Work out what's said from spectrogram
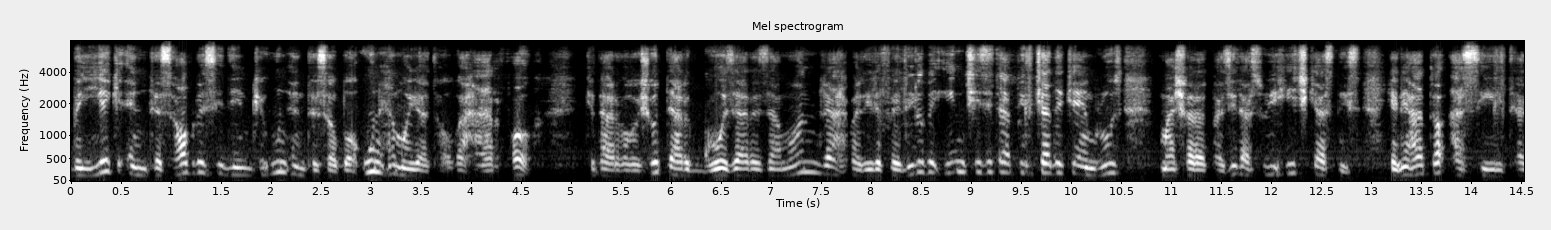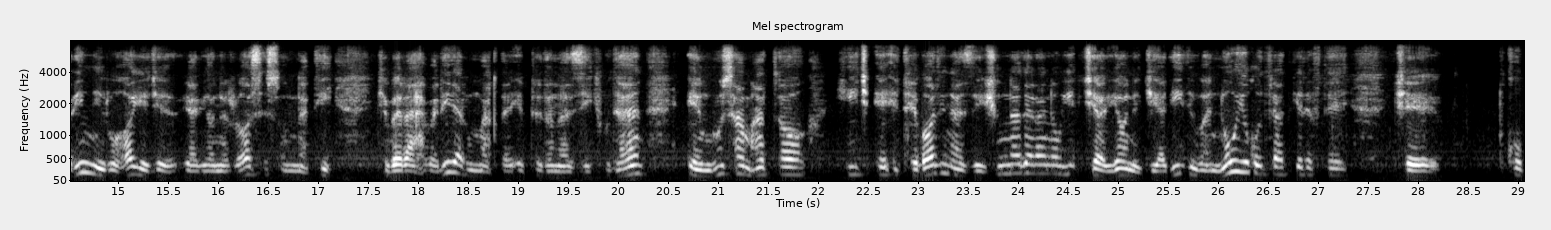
به یک انتصاب رسیدیم که اون انتصاب با اون حمایت ها و حرف ها که در واقع شد در گذر زمان رهبری فعلی رو به این چیزی تبدیل کرده که امروز مشورت پذیر از سوی هیچ کس نیست. یعنی حتی اصیل ترین نیروهای جریان راست سنتی که به رهبری در اون مقطع ابتدا نزدیک بودن امروز هم حتی هیچ اعتباری نزدیکشون ندارن و یک جریان جدید و نوعی قدرت گرفته که خب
